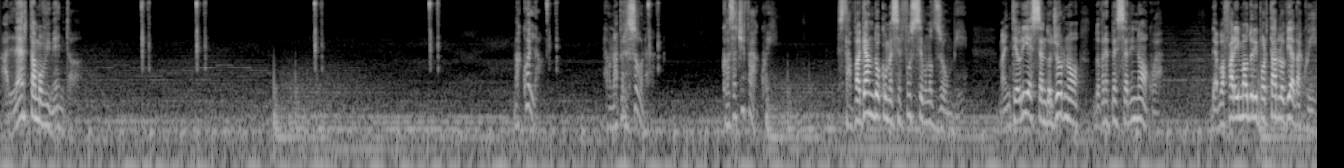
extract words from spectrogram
Allerta movimento. Ma quella è una persona. Cosa ci fa qui? Sta vagando come se fosse uno zombie ma in teoria essendo giorno dovrebbe essere innocua. Devo fare in modo di portarlo via da qui.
